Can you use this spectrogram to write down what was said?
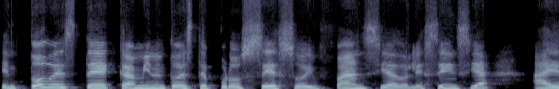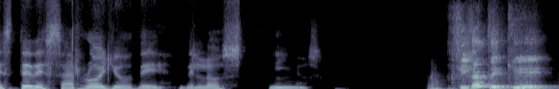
en todo este camino, en todo este proceso, infancia, adolescencia, a este desarrollo de, de los niños? Fíjate que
